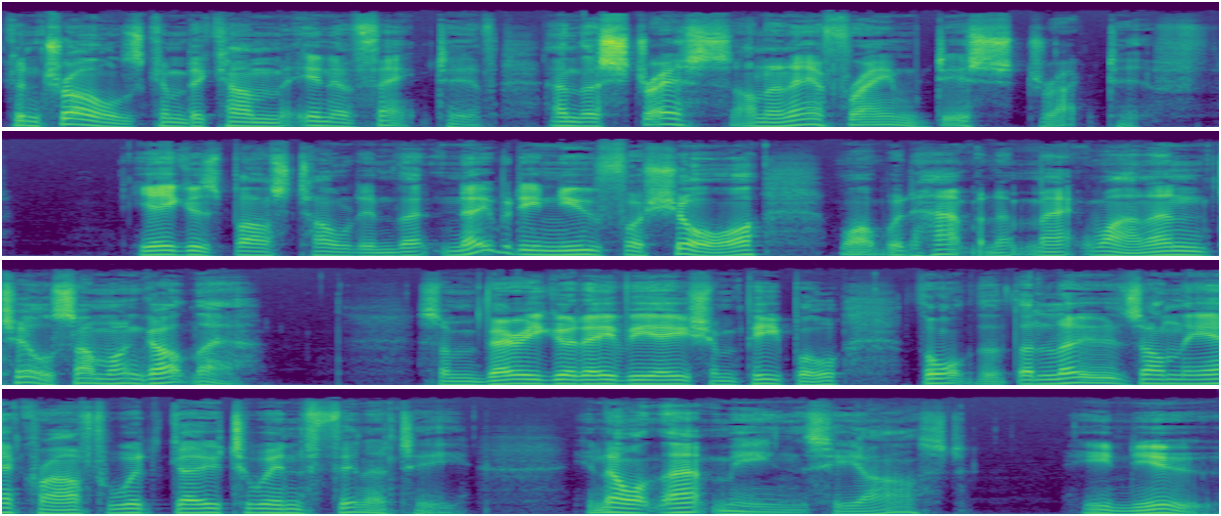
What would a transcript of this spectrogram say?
Controls can become ineffective and the stress on an airframe destructive. Yeager's boss told him that nobody knew for sure what would happen at Mach 1 until someone got there. Some very good aviation people thought that the loads on the aircraft would go to infinity. You know what that means? he asked. He knew.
